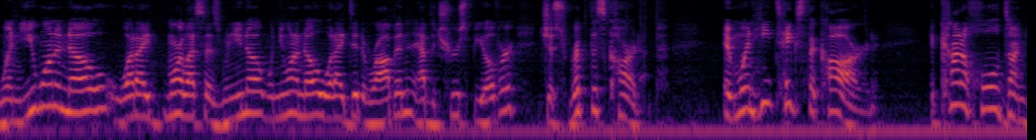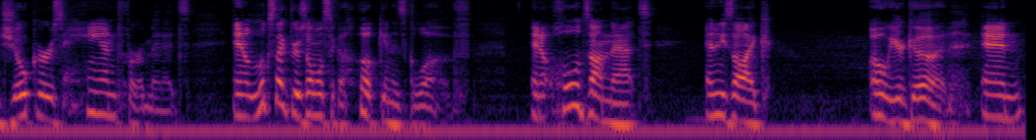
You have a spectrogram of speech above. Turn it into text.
"When you want to know what I more or less says, when you know when you want to know what I did to Robin and have the truce be over, just rip this card up." And when he takes the card, it kind of holds on Joker's hand for a minute, and it looks like there's almost like a hook in his glove, and it holds on that, and he's like, "Oh, you're good." And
